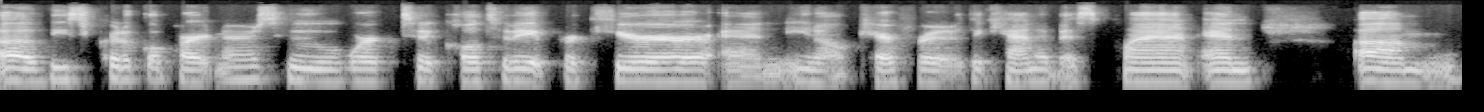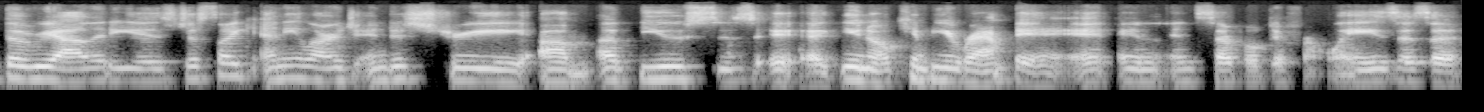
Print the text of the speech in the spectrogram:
of these critical partners who work to cultivate, procure, and you know care for the cannabis plant. And um, the reality is, just like any large industry, um, abuse is you know can be rampant in, in, in, several different ways. As a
